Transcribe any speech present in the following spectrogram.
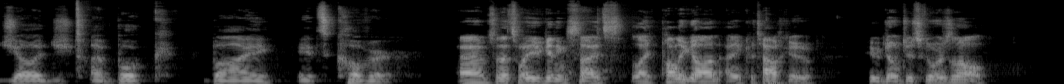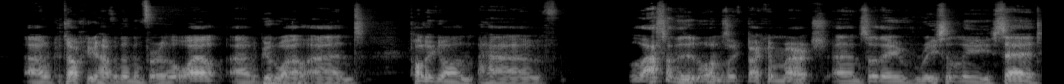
judge a book by its cover. Um, so that's why you're getting sites like Polygon and Kotaku, who don't do scores at all. Um, Kotaku haven't done them for a little while, um, a good while, and Polygon have. Last time they did one was like back in March, and so they recently said,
